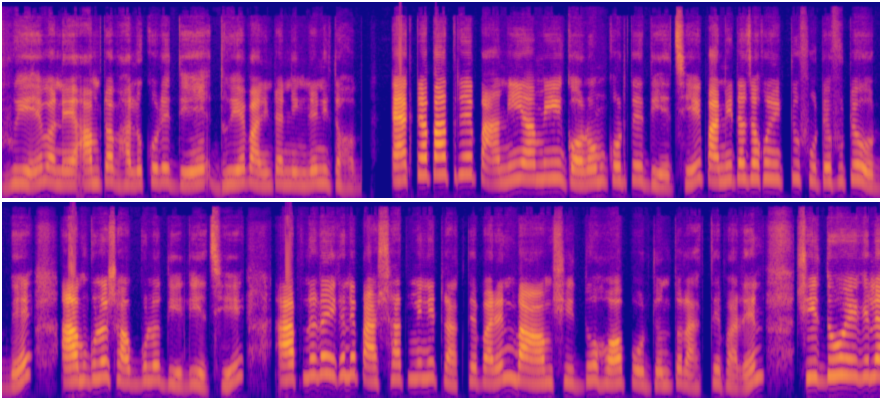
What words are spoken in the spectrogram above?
ধুয়ে মানে আমটা ভালো করে দিয়ে ধুয়ে পানিটা নিংড়ে নিতে হবে। একটা পাত্রে পানি আমি গরম করতে দিয়েছি। পানিটা যখন একটু ফুটে, ফুটে উঠবে আমগুলো সবগুলো দিয়ে দিয়েছি। আপনারা এখানে ৫-৭ মিনিট রাখতে পারেন বা আম সিদ্ধ হওয়া পর্যন্ত রাখতে পারেন। সিদ্ধ হয়ে গেলে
